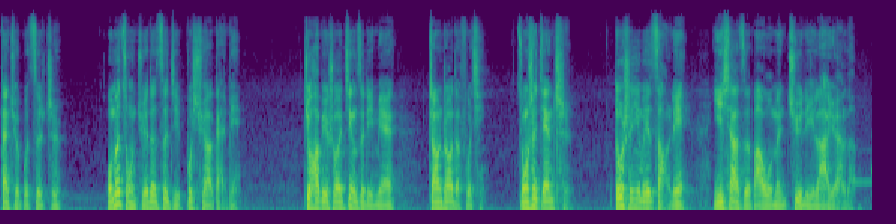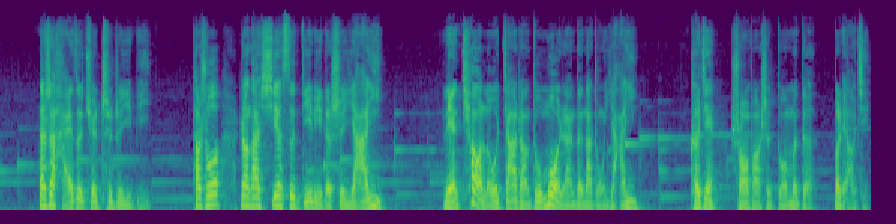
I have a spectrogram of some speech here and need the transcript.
但却不自知。我们总觉得自己不需要改变，就好比说镜子里面张昭的父亲，总是坚持，都是因为早恋一下子把我们距离拉远了，但是孩子却嗤之以鼻。他说让他歇斯底里的是压抑，连跳楼家长都漠然的那种压抑，可见双方是多么的不了解。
